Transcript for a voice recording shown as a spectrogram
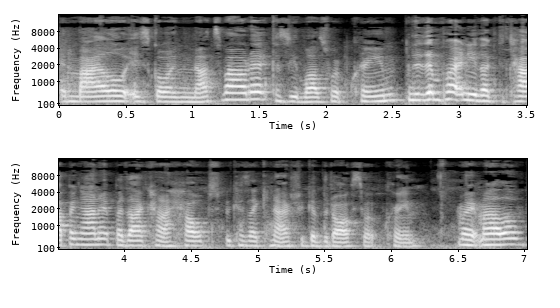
And Milo is going nuts about it because he loves whipped cream. And they didn't put any like the topping on it, but that kind of helps because I can actually give the dogs whipped cream. Right, Milo?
